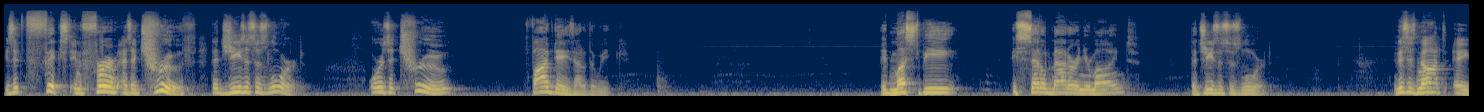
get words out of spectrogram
Is it fixed and firm as a truth that Jesus is Lord? Or is it true five days out of the week? It must be a settled matter in your mind that Jesus is Lord. And this is not a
